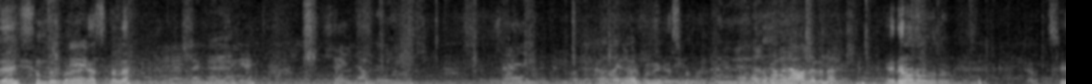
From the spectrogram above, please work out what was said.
যায় সুন্দরবনের গাছপালা। সুন্দরবনের গাছপালা। হচ্ছে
